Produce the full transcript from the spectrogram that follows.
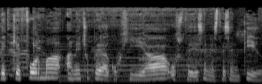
¿De qué forma han hecho pedagogía ustedes en este sentido?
